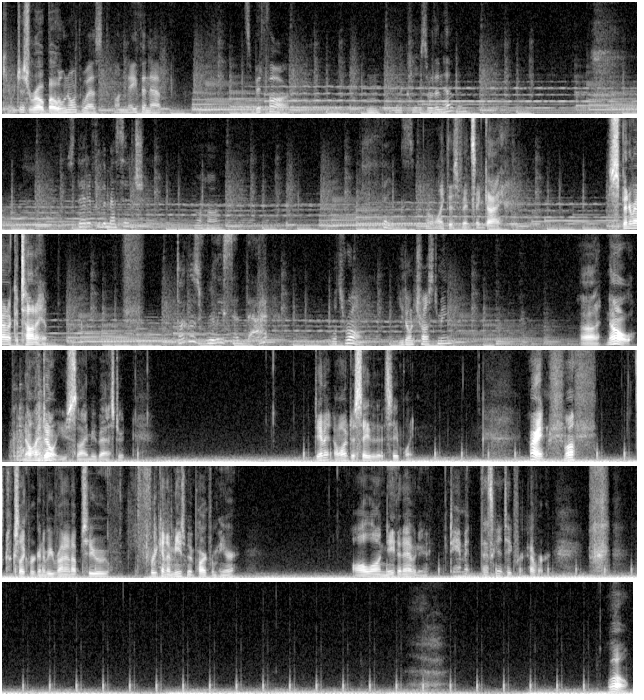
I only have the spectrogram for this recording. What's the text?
Can we just row boat? Go northwest on Nathan Avenue. It's a bit far. Hmm, but closer than heaven. Is that it for the message? Uh-huh. Thanks. I don't like this Vincent guy. Spin around and katana him. Douglas really said that? What's wrong? You don't trust me? Uh, no. No, I don't, you slimy bastard. Damn it, I wanted to save it at save point. Alright, well, looks like we're going to be running up to the freaking amusement park from here. All along Nathan Avenue. Damn it, that's going to take forever. well,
